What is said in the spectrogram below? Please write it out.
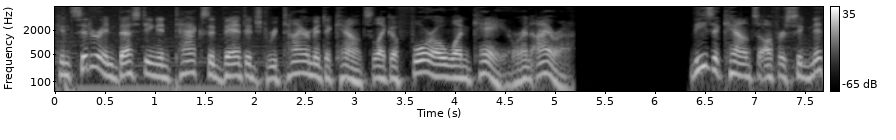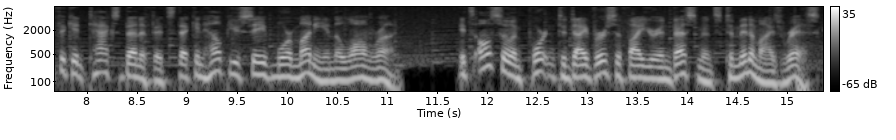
consider investing in tax-advantaged retirement accounts like a 401k or an IRA. These accounts offer significant tax benefits that can help you save more money in the long run. It's also important to diversify your investments to minimize risk.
